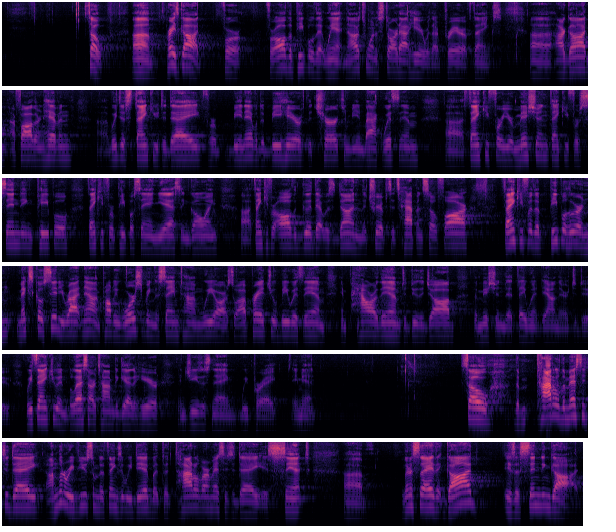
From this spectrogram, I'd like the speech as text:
So, um, praise God for, for all the people that went. Now, I just want to start out here with our prayer of thanks. Uh, our God, our Father in heaven, uh, we just thank you today for being able to be here at the church and being back with them. Uh, thank you for your mission. Thank you for sending people. Thank you for people saying yes and going. Uh, thank you for all the good that was done and the trips that's happened so far. Thank you for the people who are in Mexico City right now and probably worshiping the same time we are. So I pray that you'll be with them, empower them to do the job, the mission that they went down there to do. We thank you and bless our time together here. In Jesus' name we pray. Amen. So, the title of the message today, I'm going to review some of the things that we did, but the title of our message today is Sent. Uh, I'm going to say that God is a sending God.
